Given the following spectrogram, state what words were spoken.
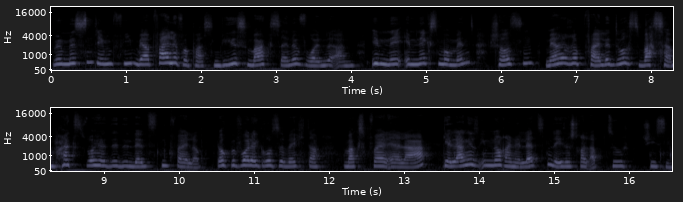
Wir müssen dem Vieh mehr Pfeile verpassen, wies Max seine Freunde an. Im, Im nächsten Moment schossen mehrere Pfeile durchs Wasser. Max feuerte den letzten Pfeil ab. Doch bevor der große Wächter Max Pfeil erlag, gelang es ihm noch einen letzten Laserstrahl abzuschießen.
